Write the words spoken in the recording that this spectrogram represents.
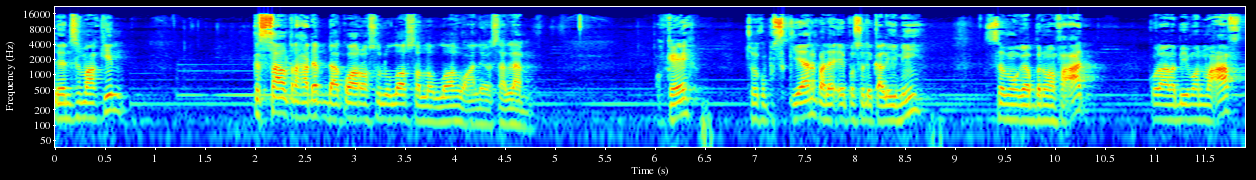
dan semakin kesal terhadap dakwah Rasulullah Shallallahu Alaihi Wasallam. Oke, cukup sekian pada episode kali ini. Semoga bermanfaat. Kurang lebih mohon maaf.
